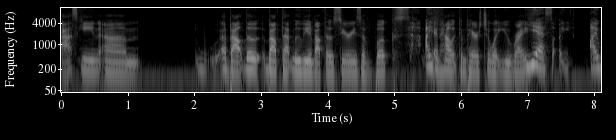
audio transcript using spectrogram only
asking um, about the about that movie, about those series of books, I- and how it compares to what you write? Yes, I, I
